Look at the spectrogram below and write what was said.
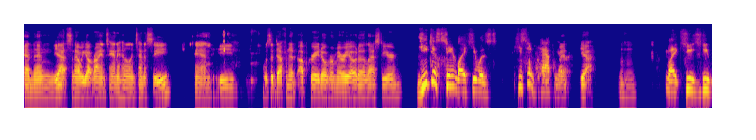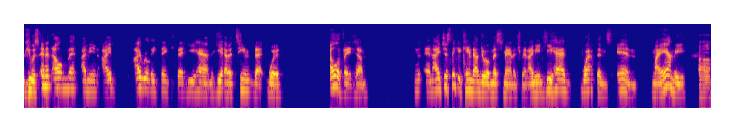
And then yeah, so now we got Ryan Tannehill in Tennessee, and he was a definite upgrade over Mariota last year. He just seemed like he was. He seemed happier. Yeah. hmm Like he he he was in an element. I mean, I I really think that he had he had a team that would elevate him, and I just think it came down to a mismanagement. I mean, he had weapons in Miami, Uh-huh.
